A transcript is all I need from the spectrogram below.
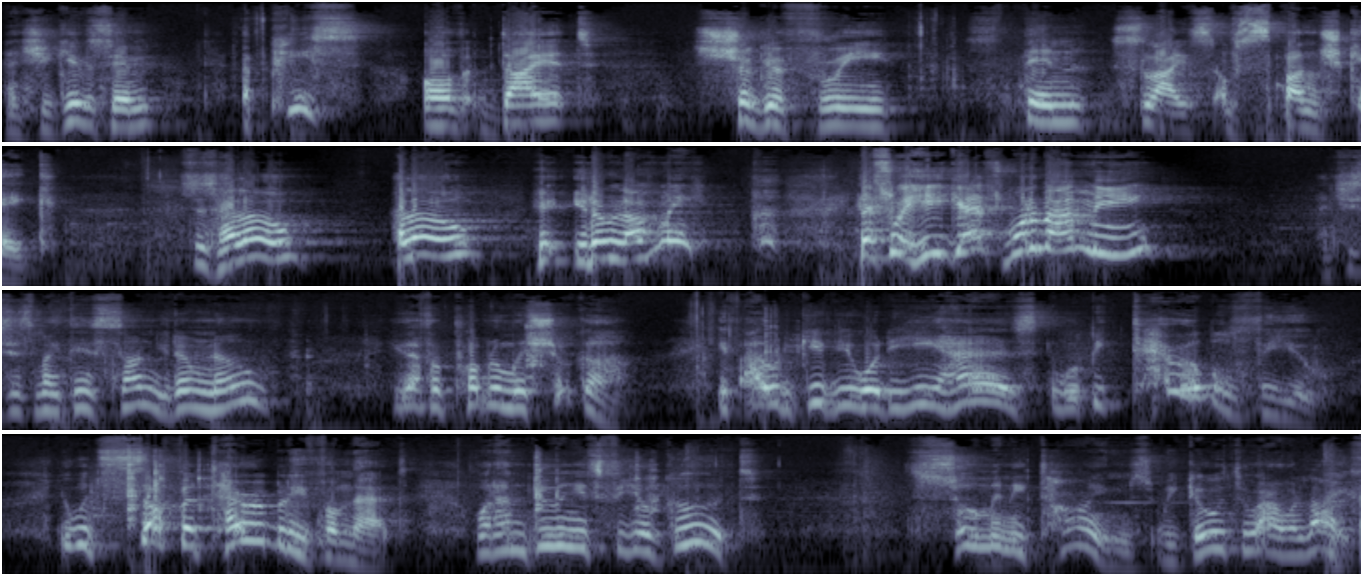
and she gives him a piece of diet, sugar free, thin slice of sponge cake. He says, Hello? Hello? You don't love me? That's what he gets. What about me? And she says, My dear son, you don't know. You have a problem with sugar. If I would give you what he has, it would be terrible for you. You would suffer terribly from that. What I'm doing is for your good. So many times we go through our life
